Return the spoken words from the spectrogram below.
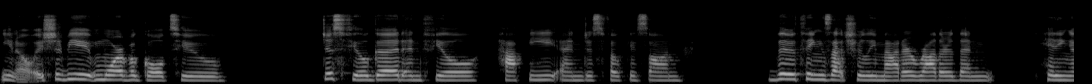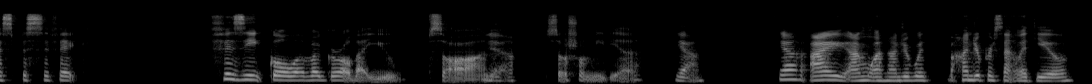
you know, it should be more of a goal to just feel good and feel happy and just focus on the things that truly matter rather than hitting a specific physique goal of a girl that you saw on Yeah. social media. Yeah. Yeah, I I'm 100 with 100% with you.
